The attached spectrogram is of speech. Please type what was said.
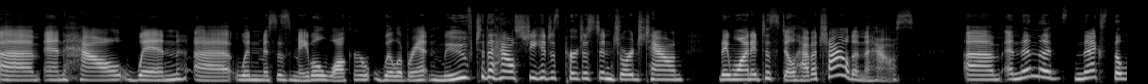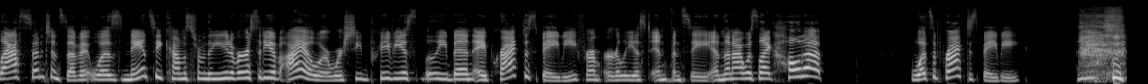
Um, and how when uh, when Mrs. Mabel Walker Willebrandt moved to the house she had just purchased in Georgetown, they wanted to still have a child in the house. Um, and then the next, the last sentence of it was Nancy comes from the University of Iowa, where she'd previously been a practice baby from earliest infancy. And then I was like, hold up, what's a practice baby?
